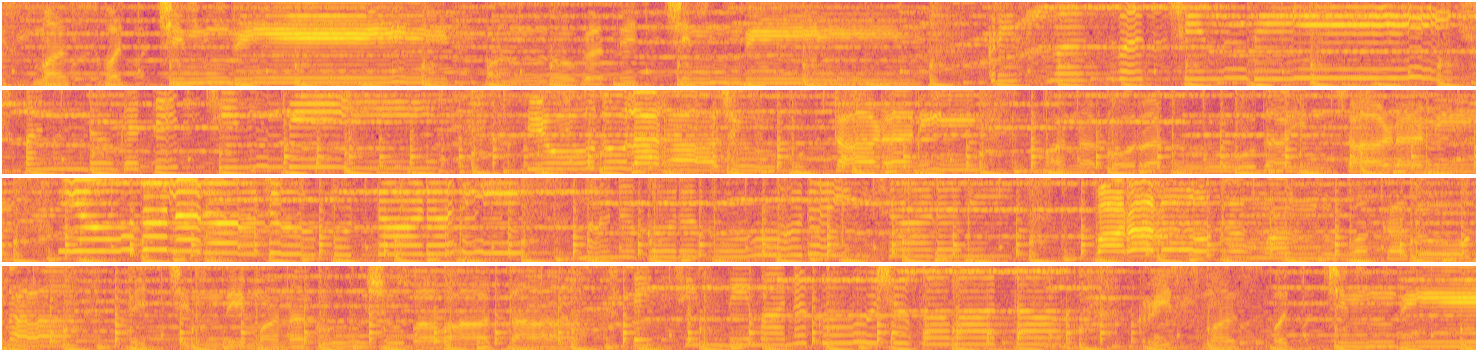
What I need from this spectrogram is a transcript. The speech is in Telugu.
క్రిస్మస్ వచ్చింది పండుగ తెచ్చింది. క్రిస్మస్ వచ్చింది పండుగ తెచ్చింది. యూదుల రాజు పుట్టాడని మన కొరకు ఉదయించాడని పరలోకమందు ఒక దూత తెచ్చింది మనకు శుభవార్త. తెచ్చింది మనకు శుభవార్త. క్రిస్మస్ వచ్చింది.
